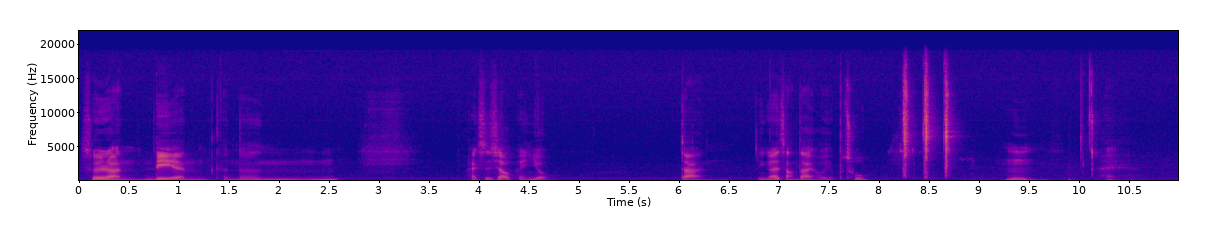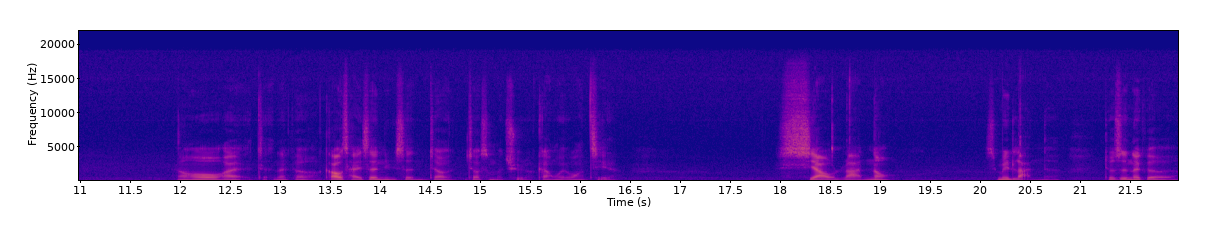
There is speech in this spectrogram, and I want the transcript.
虽然脸可能还是小朋友，但应该长大以后也不错。嗯，然后还那个高材生女生叫叫什么去了？刚我也忘记了。小兰哦，什么兰呢？就是那个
